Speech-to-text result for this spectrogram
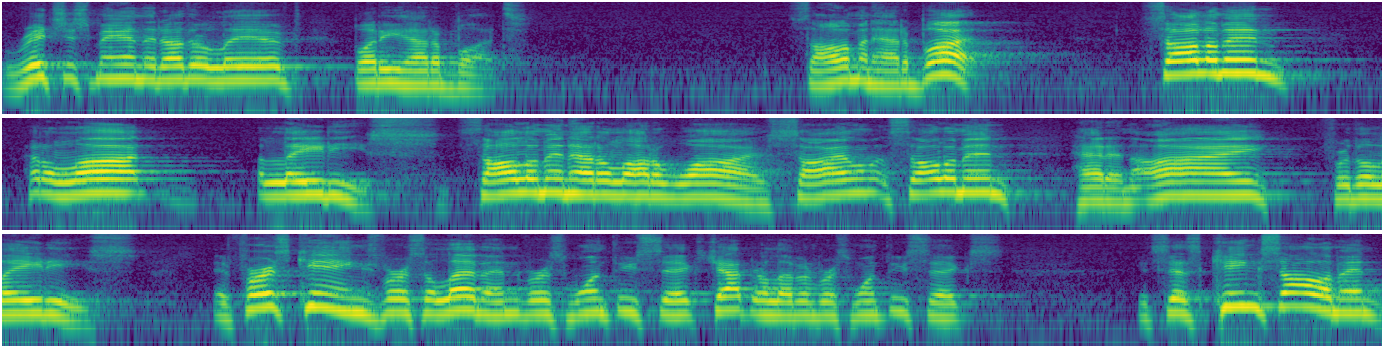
richest man that ever lived, but he had a but. Solomon had a but. Solomon had a lot of ladies. Solomon had a lot of wives. Solomon had an eye for the ladies. In 1 Kings, verse 11, verse 1 through 6, chapter 11, verse 1 through 6, it says, King Solomon,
